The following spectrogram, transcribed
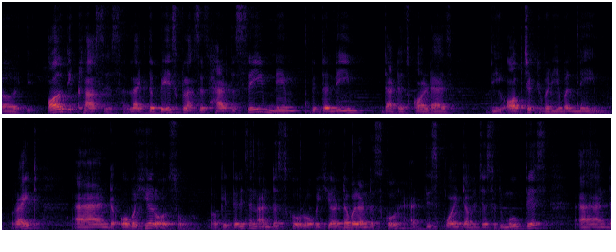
uh, all the classes like the base classes had the same name with the name that is called as the object variable name right? And over here also okay there is an underscore over here double underscore. At this point I will just remove this and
